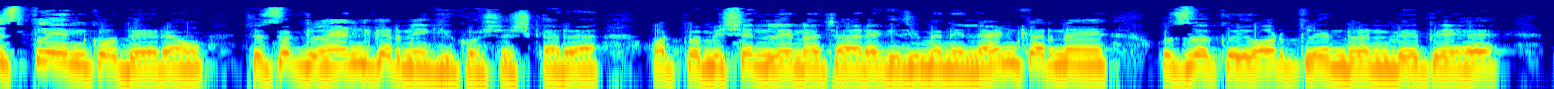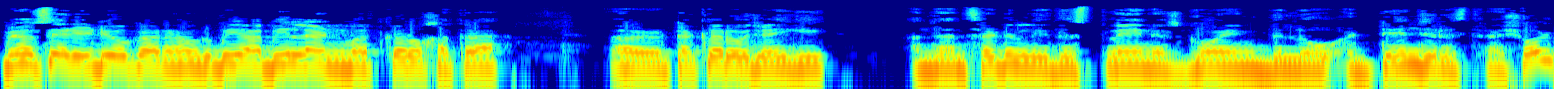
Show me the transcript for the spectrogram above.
اس پلین کو دے رہا ہوں جس وقت لینڈ کرنے کی کوشش کر رہا ہے اور پرمیشن لینا چاہ رہا ہے کہ جی میں نے لینڈ کرنا ہے اس وقت کوئی اور پلین رن وے پہ ہے میں اسے ریڈیو کر رہا ہوں کہ بھائی ابھی لینڈ مت کرو خطرہ ٹکر ہو جائے گی suddenly this plane is going below a dangerous threshold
